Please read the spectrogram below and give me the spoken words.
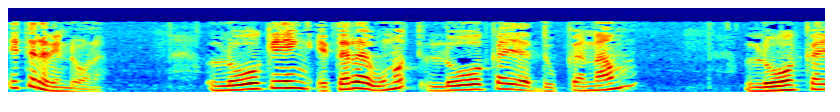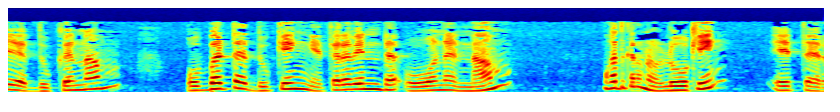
ඊතර වෙන්න ඕන. ලෝකයෙන් ඊතර වුණොත් ලෝකය දුක නම් ලෝකය දුක නම් ඔබට දුකෙන් එතර වෙන්න ඕන නම් මොකද කරනව ලෝකෙන් එතර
